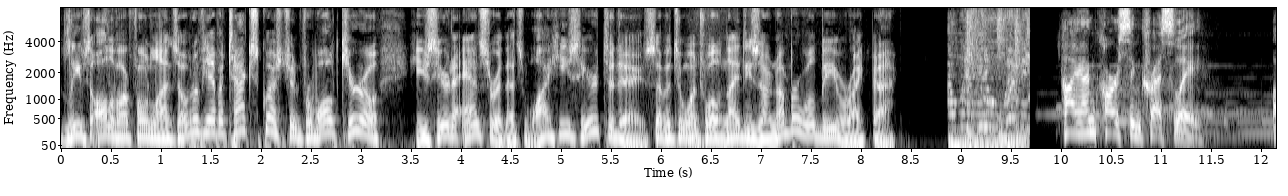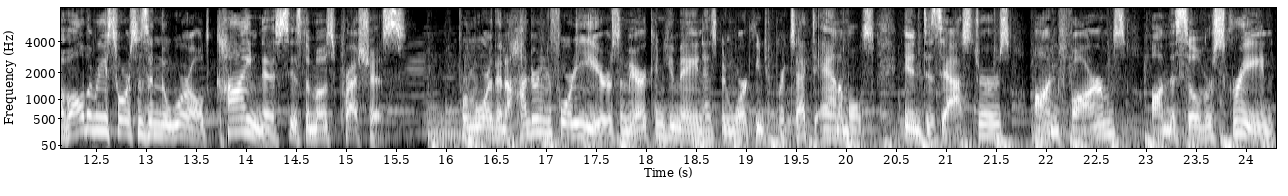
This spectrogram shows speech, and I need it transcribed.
leaves all of our phone lines open. If you have a tax question for Walt Kero, he's here to answer it. That's why he's here today. 721-1290 is our number. We'll be right back. Hi, I'm Carson Kressley. Of all the resources in the world, kindness is the most precious. For more than 140 years, American Humane has been working to protect animals in disasters, on farms, on the silver screen,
